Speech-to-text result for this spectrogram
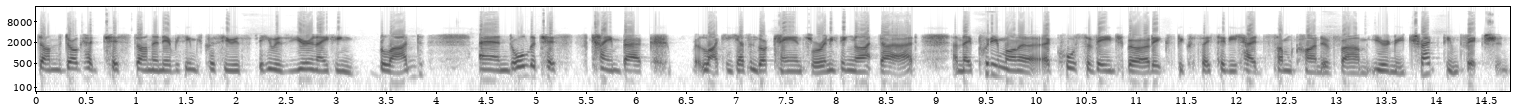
done. The dog had tests done and everything because he was he was urinating blood, and all the tests came back like he hasn't got cancer or anything like that. And they put him on a, a course of antibiotics because they said he had some kind of um, urinary tract infection.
